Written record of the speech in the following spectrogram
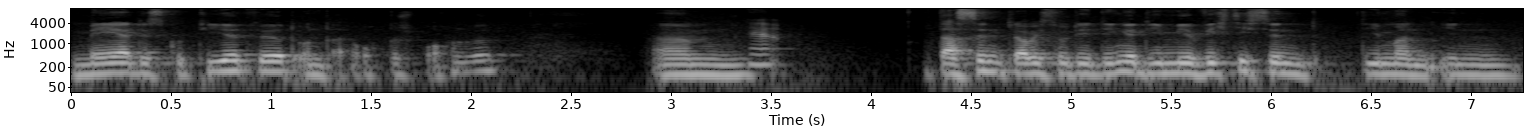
mehr diskutiert wird und auch besprochen wird. Ähm, ja. Das sind, glaube ich, so die Dinge, die mir wichtig sind, die man ihnen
